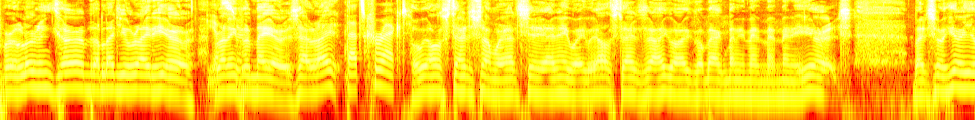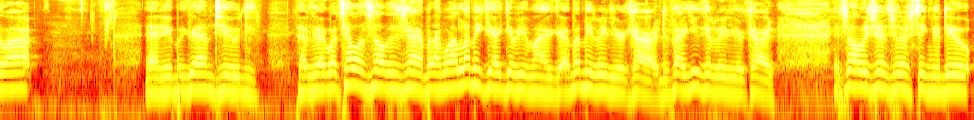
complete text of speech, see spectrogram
for a learning curve that led you right here, Yes, running sir. for mayor. Is that right? That's correct. Well, we all started somewhere. That's it. Anyway, we all started. I go, I go back many, many, many, many years. But so here you are, and you began to. Well, tell us how this happened. Well, let me give you my. Let me read your card. In fact, you can read your card. It's always interesting to do.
